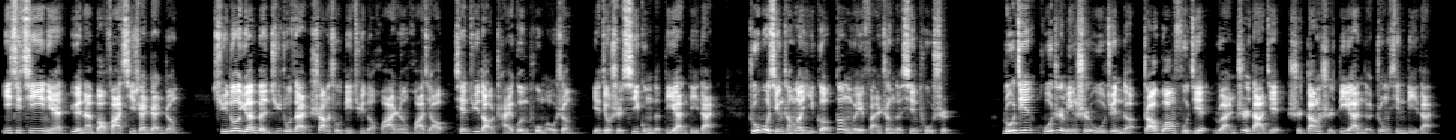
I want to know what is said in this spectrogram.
一七七一年，越南爆发西山战争，许多原本居住在上述地区的华人华侨迁居到柴棍铺谋生，也就是西贡的堤岸地带。逐步形成了一个更为繁盛的新铺市。如今胡志明市五郡的赵光复街、阮志大街是当时堤岸的中心地带。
